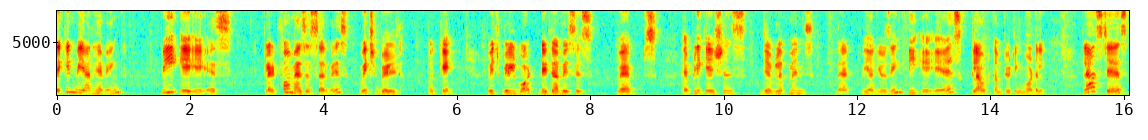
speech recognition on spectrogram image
second we are having paas platform as a service which build okay which build what databases webs applications developments that we are using PaaS cloud computing model. Last is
